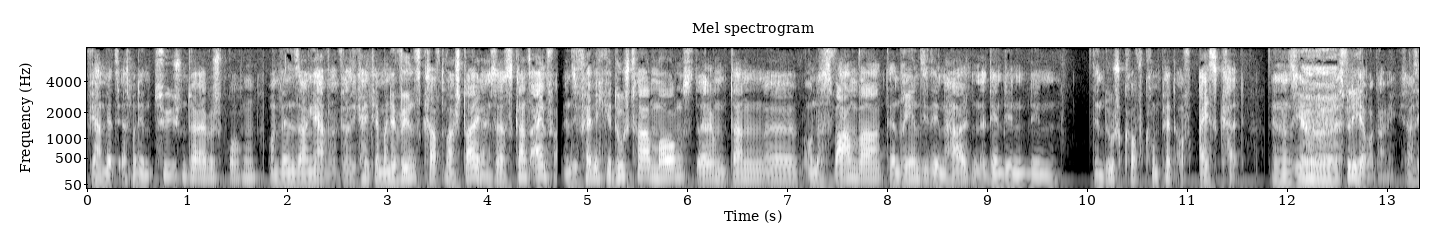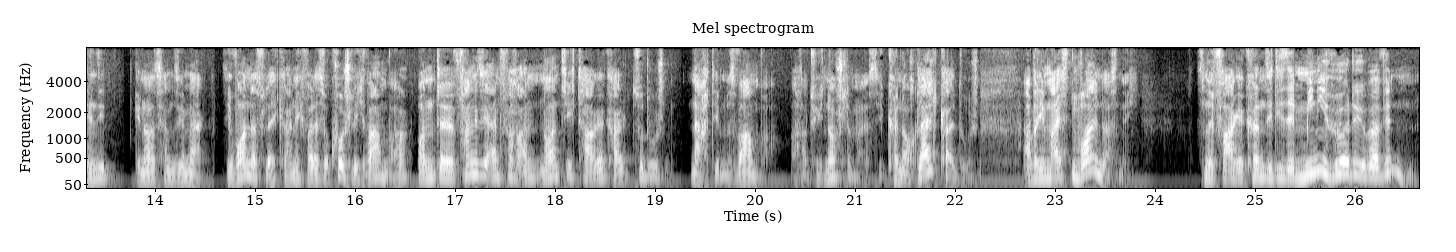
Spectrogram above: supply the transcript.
Wir haben jetzt erstmal den psychischen Teil besprochen. Und wenn Sie sagen, ja, wie kann ich denn meine Willenskraft mal steigern? Ist das ganz einfach. Wenn Sie fertig geduscht haben morgens, ähm, dann, äh, und es warm war, dann drehen Sie den Halten, den, den, den, den Duschkopf komplett auf eiskalt. Dann sagen Sie, das will ich aber gar nicht. Ich sage, sehen Sie, genau das haben Sie gemerkt. Sie wollen das vielleicht gar nicht, weil es so kuschelig warm war. Und äh, fangen Sie einfach an, 90 Tage kalt zu duschen, nachdem es warm war. Was natürlich noch schlimmer ist. Sie können auch gleich kalt duschen. Aber die meisten wollen das nicht. Das ist eine Frage, können Sie diese Mini-Hürde überwinden?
